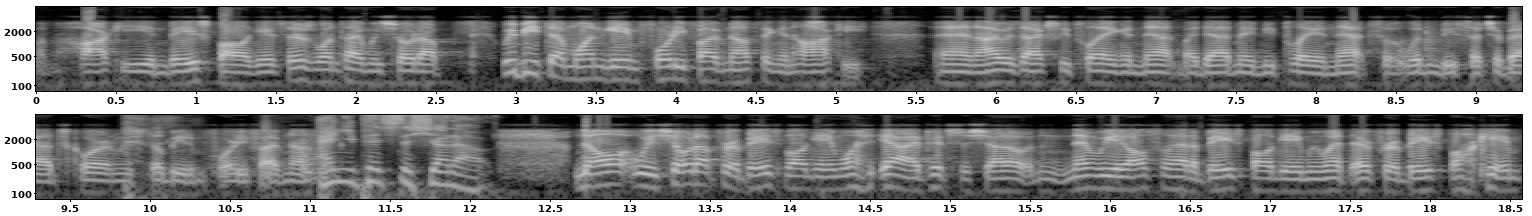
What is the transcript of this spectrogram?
um, hockey and baseball against. There's one time we showed up. We beat them one game, 45 nothing in hockey, and I was actually playing in net. My dad made me play in net, so it wouldn't be such a bad score, and we still beat them 45 nothing. And you pitched a shutout. No, we showed up for a baseball game. Yeah, I pitched a shutout, and then we also had a baseball game. We went there for a baseball game,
